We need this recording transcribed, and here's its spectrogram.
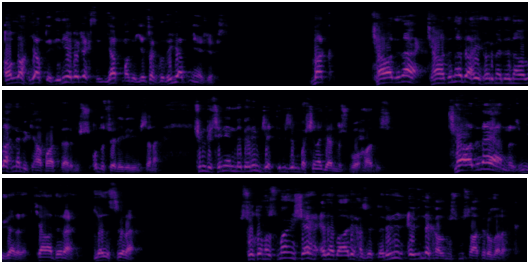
Allah yap dediğini yapacaksın. Yapmadı, yasakladı yapmayacaksın. Bak kağıdına, kağıdına dahi hürmetine Allah ne mükafat vermiş. Onu söyleyebilirim sana. Çünkü senin de benim ceddimizin başına gelmiş bu hadis. Kağıdına yalnız mücerret, kağıdına, yazısına. Sultan Osman Şeyh Edebali Hazretleri'nin evinde kalmış misafir olarak.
